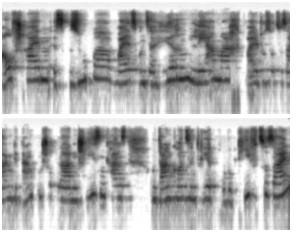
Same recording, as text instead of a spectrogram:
Aufschreiben ist super, weil es unser Hirn leer macht, weil du sozusagen Gedankenschubladen schließen kannst, um dann konzentriert produktiv zu sein.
